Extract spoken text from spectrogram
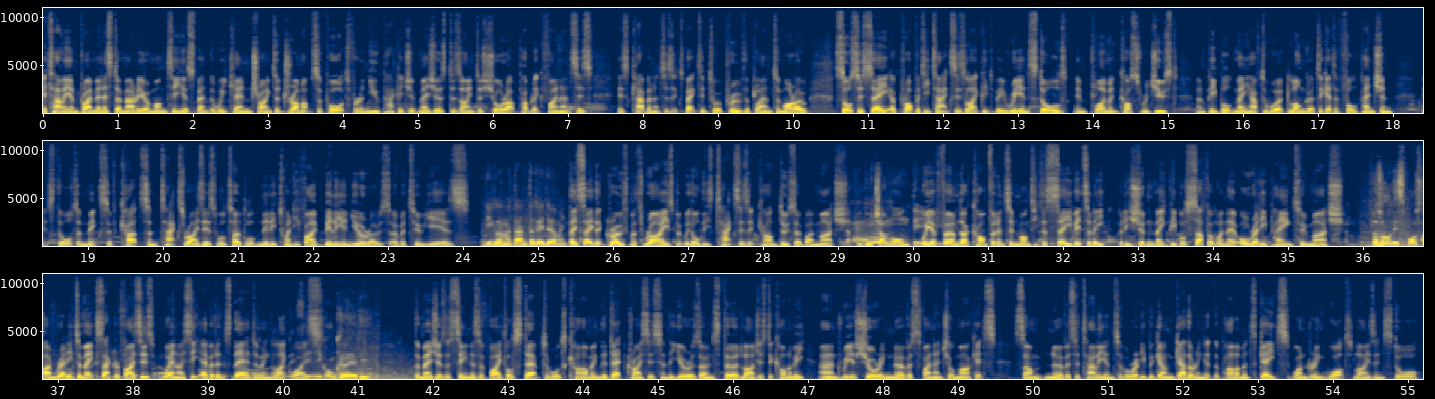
Italian Prime Minister Mario Monti has spent the weekend trying to drum up support for a new package of measures designed to shore up public finances. His cabinet is expected to approve the plan tomorrow. Sources say a property tax is likely to be reinstalled, employment costs reduced, and people may have to work longer to get a full pension. It's thought a mix of cuts and tax rises will total nearly 25 billion euros over two years. They say that growth must rise, but with all these taxes, it can't do so by much. We affirmed our confidence in Monti to save Italy, but he shouldn't make people suffer when they're already paying too much. I'm ready to make sacrifices when I see evidence they're doing likewise. The measures are seen as a vital step towards calming the debt crisis in the Eurozone's third largest economy and reassuring nervous financial markets. Some nervous Italians have already begun gathering at the Parliament's gates, wondering what lies in store.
